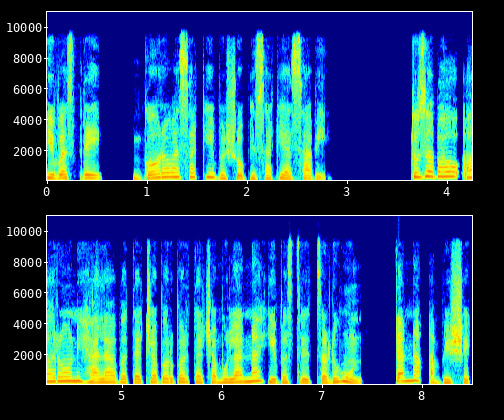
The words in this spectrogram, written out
ही वस्त्रे गौरवासाठी व शोभेसाठी असावी. तुझा भाऊ अहरोन ह्याला व त्याच्याबरोबर त्याच्या मुलांना ही वस्त्रे चढवून त्यांना अभिषेक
